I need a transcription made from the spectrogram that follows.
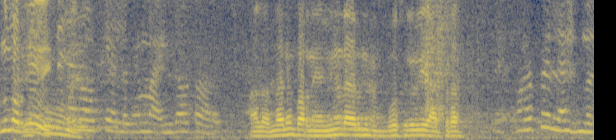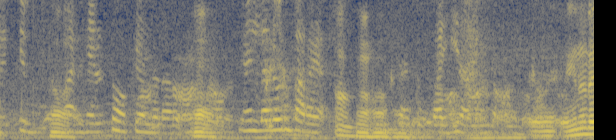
ജസ്റ്റ് പറഞ്ഞേ ഞാൻ ഓക്കെ അല്ല മൈൻഡ് ഔട്ട് ആണ്. അല്ല എന്തായാലും പറഞ്ഞു എങ്ങനെയുണ്ടായിരുന്നു ബിഗ് ബോസിൽ ഒരു യാത്ര. കുഴപ്പമില്ലായിരുന്നു എനിക്ക് ഹെൽത്ത് ഓക്കെ ഞാൻ പറയാം. എങ്ങനെയുണ്ട്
